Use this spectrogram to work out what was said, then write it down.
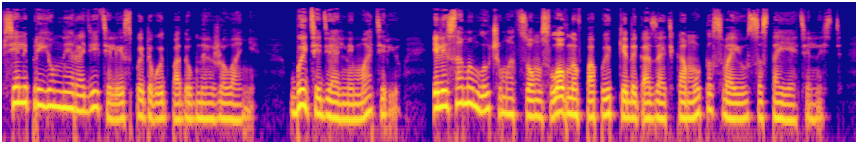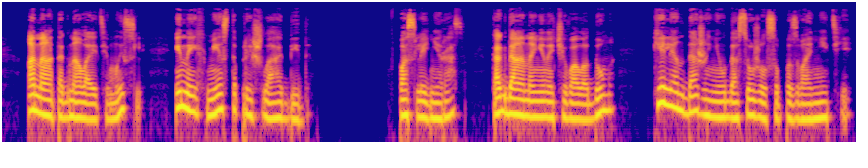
Все ли приемные родители испытывают подобное желание? быть идеальной матерью или самым лучшим отцом, словно в попытке доказать кому-то свою состоятельность. Она отогнала эти мысли, и на их место пришла обида. В последний раз, когда она не ночевала дома, Келлиан даже не удосужился позвонить ей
